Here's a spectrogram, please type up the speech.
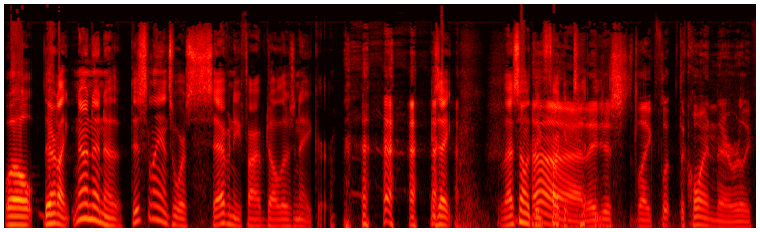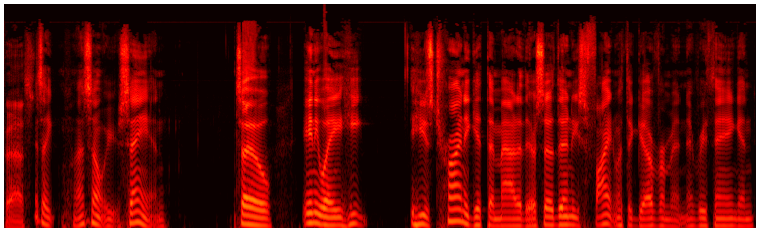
Well, they're like, no, no, no. This land's worth $75 an acre. He's like, that's not what they fucking." Ah, fucking they just like flipped the coin there really fast. it's like that's not what you're saying. So anyway, he he's trying to get them out of there. So then he's fighting with the government and everything. And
